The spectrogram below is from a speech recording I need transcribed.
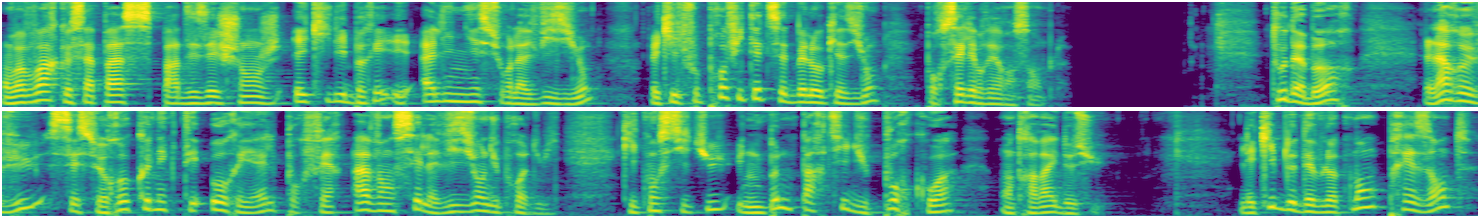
On va voir que ça passe par des échanges équilibrés et alignés sur la vision et qu'il faut profiter de cette belle occasion pour célébrer ensemble. Tout d'abord, la revue, c'est se reconnecter au réel pour faire avancer la vision du produit, qui constitue une bonne partie du pourquoi on travaille dessus. L'équipe de développement présente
